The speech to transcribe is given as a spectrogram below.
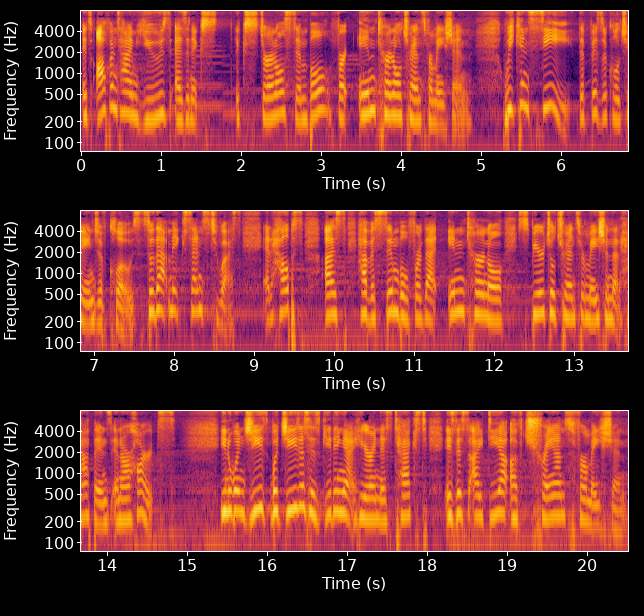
It's oftentimes used as an ex- external symbol for internal transformation. We can see the physical change of clothes, so that makes sense to us. It helps us have a symbol for that internal spiritual transformation that happens in our hearts. You know, when Jesus, what Jesus is getting at here in this text is this idea of transformation.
